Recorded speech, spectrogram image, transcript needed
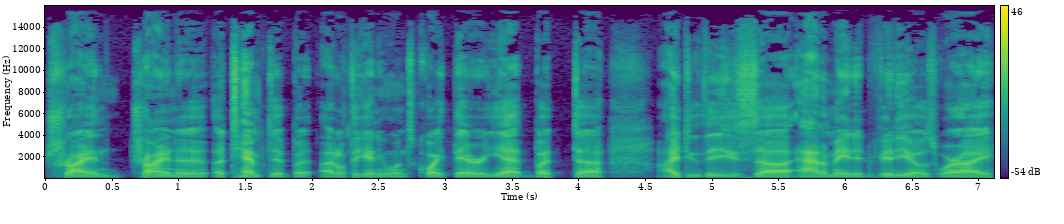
trying trying to attempt it, but I don't think anyone's quite there yet. But uh, I do these uh, animated videos where I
